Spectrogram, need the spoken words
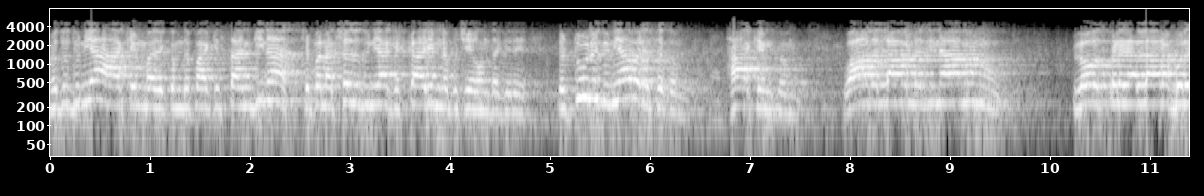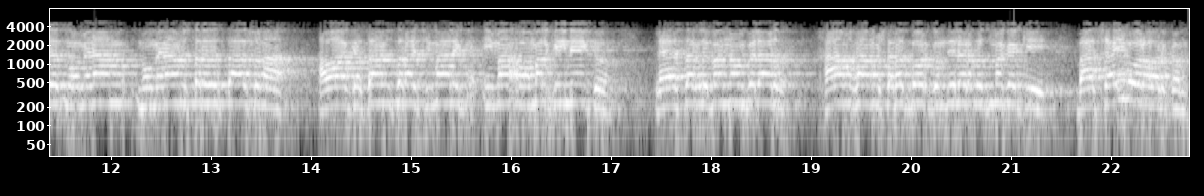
نو د دنیا حاکم باندې کوم د پاکستان دی نه چې په نقشه د دنیا کې ښکاریم نه پچې هوندا کړي ته ټول دنیا ورسکم حاکم کوم وعد الله الذين امنوا لوس کړی الله رب العزت مؤمنان مؤمنان سره دستا سنا او کسان سره چې مالک ایمان او عمل کوي نه کو لا استغلبنهم فی الارض خام خام شرط بور کوم دلر بزمګه کی بادشاہي بور اور کوم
